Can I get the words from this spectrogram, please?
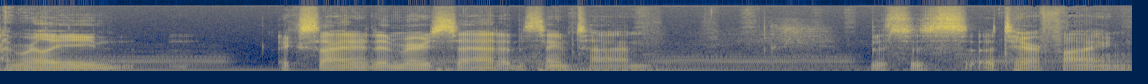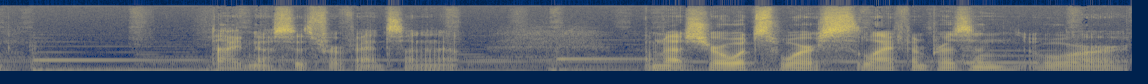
I'm really excited and very sad at the same time. This is a terrifying diagnosis for Vince. I don't know. I'm not sure what's worse, life in prison or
